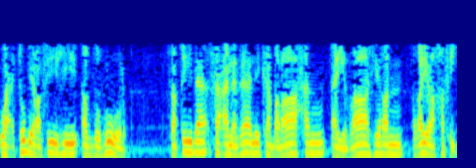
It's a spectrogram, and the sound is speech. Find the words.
واعتبر فيه الظهور فقيل فعل ذلك براحا أي ظاهرا غير خفي.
